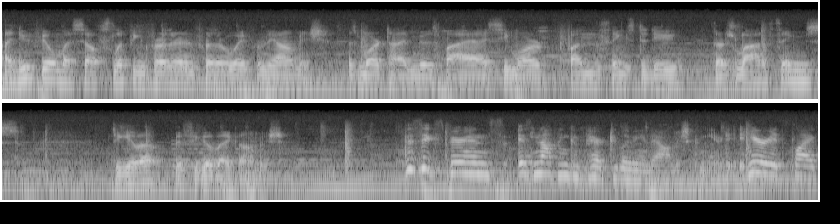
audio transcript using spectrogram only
I do feel myself slipping further and further away from the Amish. As more time goes by, I see more fun things to do. There's a lot of things to give up if you go back Amish. This experience is nothing compared to living in the Amish community. Here it's like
